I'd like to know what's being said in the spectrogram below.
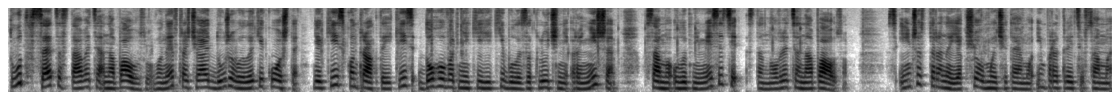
Тут все це ставиться на паузу. Вони втрачають дуже великі кошти. Якісь контракти, якісь договорняки, які були заключені раніше, саме у липні місяці, становляться на паузу. З іншої сторони, якщо ми читаємо імператрицю саме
